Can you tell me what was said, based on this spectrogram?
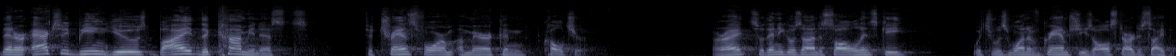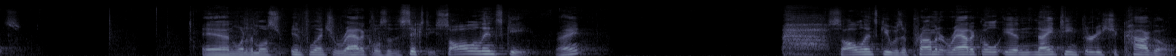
that are actually being used by the communists to transform American culture? All right, so then he goes on to Saul Alinsky, which was one of Gramsci's all star disciples and one of the most influential radicals of the 60s, Saul Alinsky, right? Saul Alinsky was a prominent radical in 1930 Chicago,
